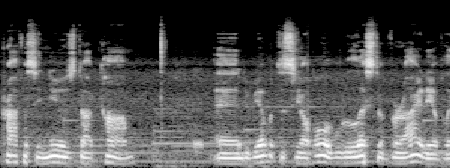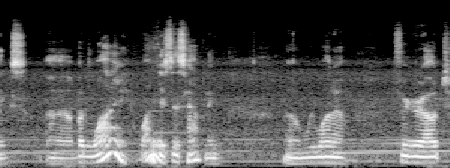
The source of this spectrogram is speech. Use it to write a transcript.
prophecynews.com and you'll be able to see a whole list of variety of links. Uh, but why? Why is this happening? Um, we want to figure out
